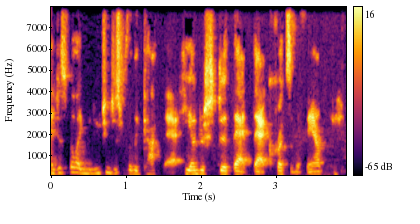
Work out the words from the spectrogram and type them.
I just feel like Minuchin just really got that. He understood that that crux of a family.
